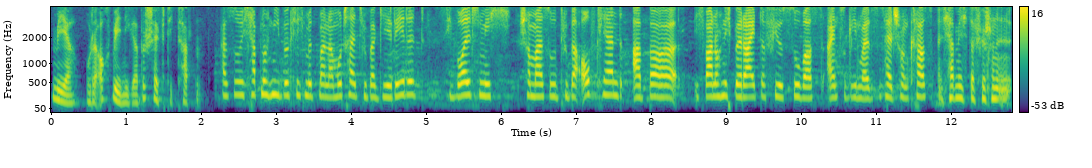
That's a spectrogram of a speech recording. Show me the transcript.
mehr oder auch weniger beschäftigt hatten. Also ich habe noch nie wirklich mit meiner Mutter drüber geredet. Sie wollte mich schon mal so drüber aufklären, aber ich war noch nicht bereit dafür, sowas einzugehen, weil das ist halt schon krass. Ich habe mich dafür schon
